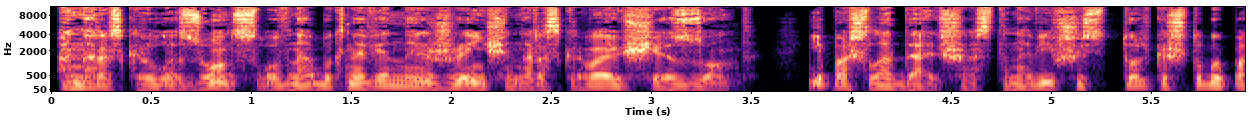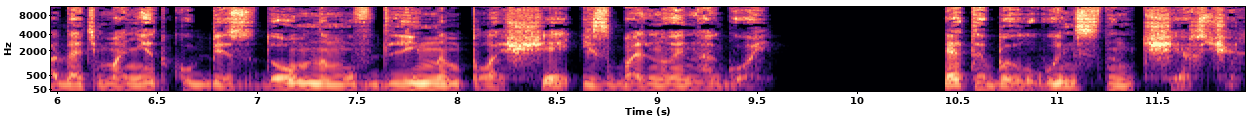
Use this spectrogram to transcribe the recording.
Она раскрыла зонт, словно обыкновенная женщина, раскрывающая зонт, и пошла дальше, остановившись только чтобы подать монетку бездомному в длинном плаще и с больной ногой. Это был Уинстон Черчилль.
